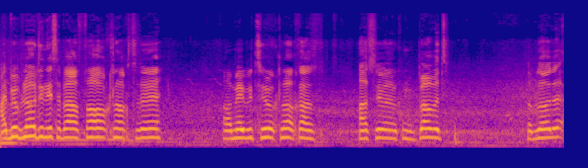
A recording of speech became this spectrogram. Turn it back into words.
I'll be uploading this about 4 o'clock today, or maybe 2 o'clock. I'll, I'll see when I can be bothered upload it.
